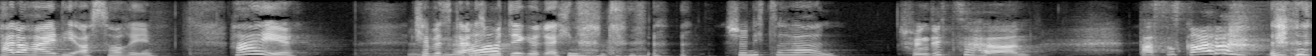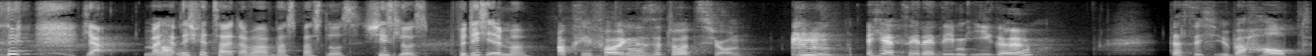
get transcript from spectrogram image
Hallo Heidi. Ach, sorry. Hi. Ich habe jetzt gar nicht mit dir gerechnet. Schön, dich zu hören. Schön, dich zu hören. Passt es gerade? Ja, man hat nicht viel Zeit, aber was, was los? Schieß los. Für dich immer. Okay, folgende Situation. Ich erzähle dem Igel, dass ich überhaupt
